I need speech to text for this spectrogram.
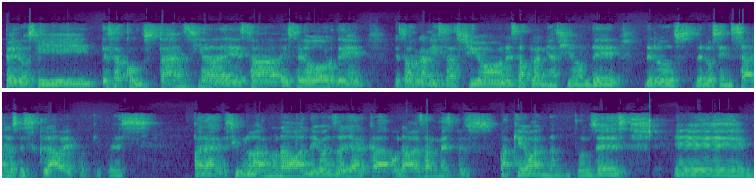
pero sí esa constancia, esa, ese orden, esa organización, esa planeación de, de, los, de los ensayos es clave, porque pues para, si uno arma una banda y va a ensayar cada, una vez al mes, pues ¿para qué banda? Entonces, eh,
